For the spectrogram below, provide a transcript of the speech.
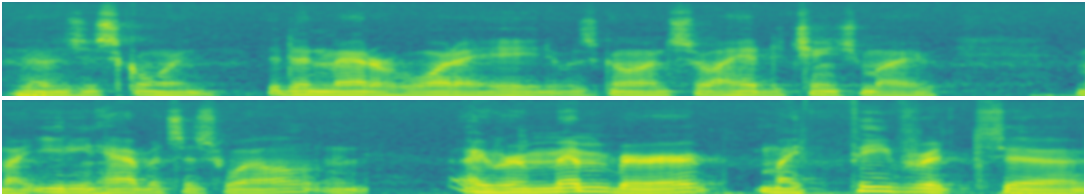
Mm-hmm. I was just going. It didn't matter what I ate; it was gone. So I had to change my my eating habits as well. And I remember my favorite uh,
